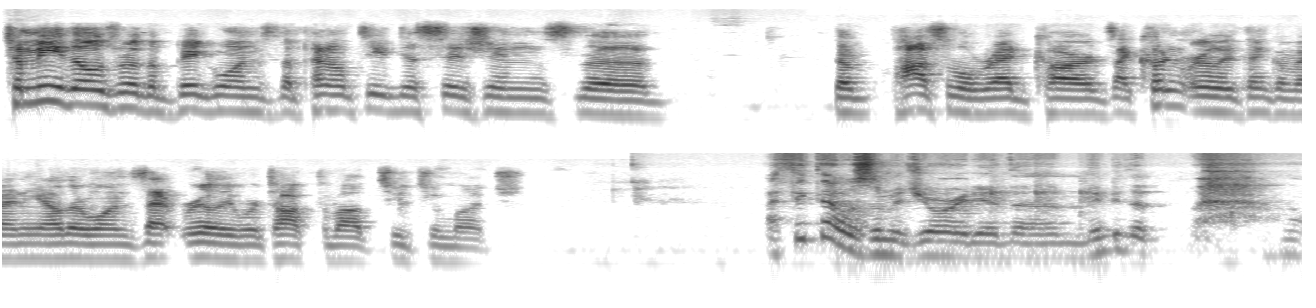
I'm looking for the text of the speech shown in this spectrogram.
to me, those were the big ones: the penalty decisions, the the possible red cards. I couldn't really think of any other ones that really were talked about too too much. I think that was the majority of them. Maybe the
